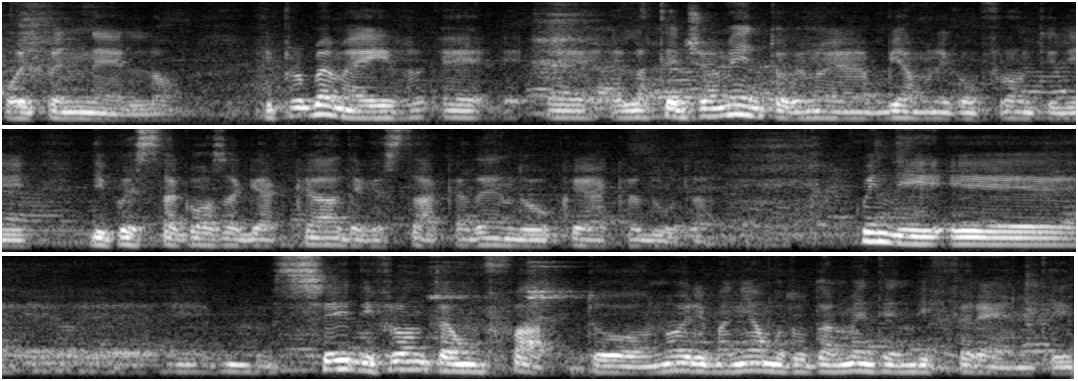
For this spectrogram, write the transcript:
o il pennello. Il problema è, è, è, è l'atteggiamento che noi abbiamo nei confronti di, di, questa cosa che accade, che sta accadendo o che è accaduta. Quindi eh, eh se di fronte a un fatto noi rimaniamo totalmente indifferenti,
